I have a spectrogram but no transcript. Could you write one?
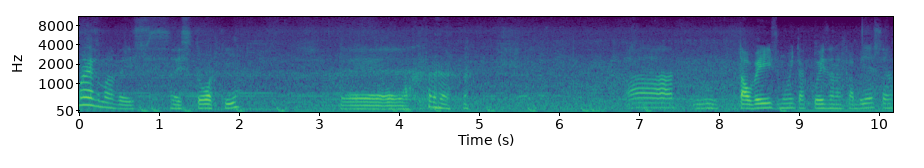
Mais uma vez, eu estou aqui. É... ah, hum, talvez muita coisa na cabeça,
